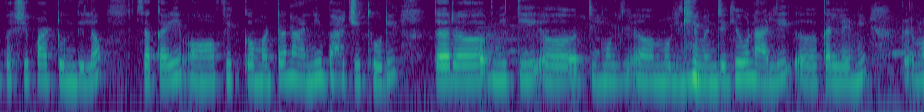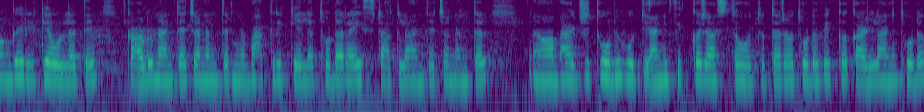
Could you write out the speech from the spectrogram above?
थाळीपाशी पाठवून दिलं. सकाळी फिक्कं फिक्क मटण आणि भाजी थोडी. तर मी ती ती मुलगी मुलगी म्हणजे घेऊन आली कल्याणी. तर मग घरी ठेवलं ते. काढून आणि त्याच्यानंतर मी भाकरी केलं थोडा राईस टाकला आणि त्याच्यानंतर भाजी थोडी होती आणि फिक्क जास्त होतं. तर थोडं फिक्क काढलं आणि थोडं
